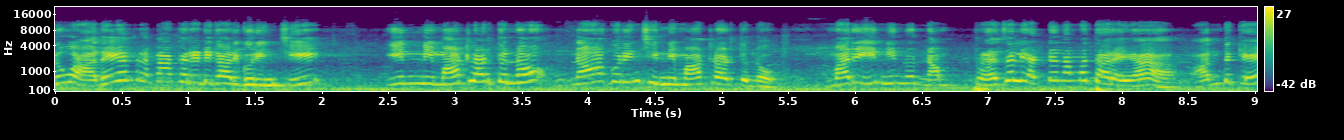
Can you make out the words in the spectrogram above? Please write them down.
నువ్వు అదే ప్రభాకర్ రెడ్డి గారి గురించి ఇన్ని మాట్లాడుతున్నావు నా గురించి ఇన్ని మాట్లాడుతున్నావు. మరి నిన్ను నమ్ ప్రజలు ఎట్ట నమ్ముతారయ్యా? అందుకే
